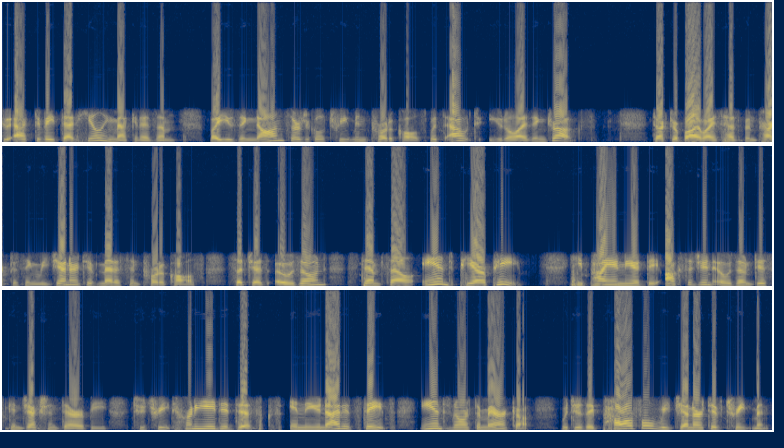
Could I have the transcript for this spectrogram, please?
to activate that healing mechanism by using non surgical treatment protocols without utilizing drugs. Dr. Bleiweiss has been practicing regenerative medicine protocols such as ozone, stem cell, and PRP. He pioneered the oxygen ozone disc injection therapy to treat herniated discs in the United States and North America, which is a powerful regenerative treatment.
